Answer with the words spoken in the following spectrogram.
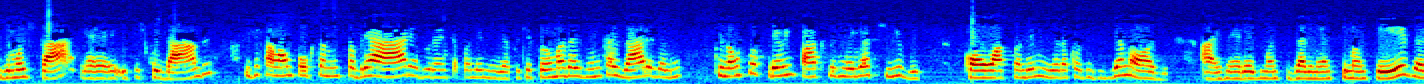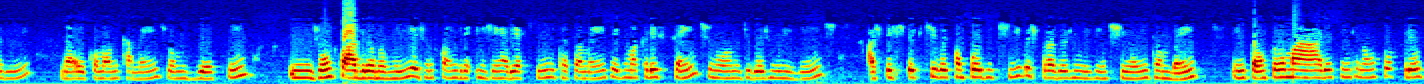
De mostrar é, esses cuidados e de falar um pouco também sobre a área durante a pandemia, porque foi uma das únicas áreas ali que não sofreu impactos negativos com a pandemia da Covid-19. A engenharia de alimentos se manteve ali, né, economicamente, vamos dizer assim, e junto com a agronomia, junto com a engenharia química também, teve uma crescente no ano de 2020. As perspectivas são positivas para 2021 também. Então, foi uma área assim, que não sofreu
